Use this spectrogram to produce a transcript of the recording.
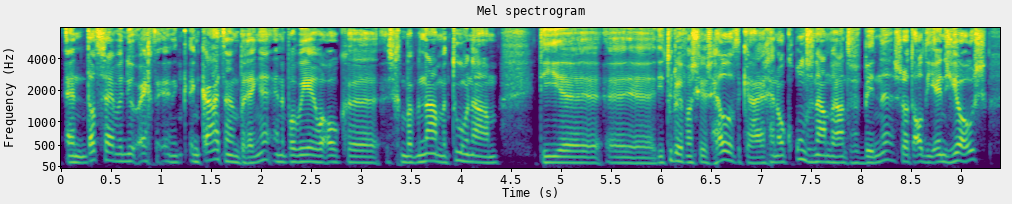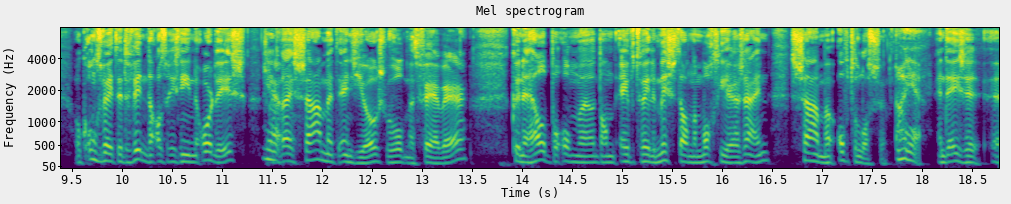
En dat zijn we nu echt in, in kaart aan het brengen. En dan proberen we ook, uh, zeg maar, met name en toenaam die, uh, uh, die toeleveranciers helder te krijgen. En ook onze naam eraan te verbinden. Zodat al die NGO's ook ons weten te vinden als er iets niet in orde is. Zodat ja. wij samen met NGO's, bijvoorbeeld met Fairware, kunnen helpen om dan eventuele misstanden, mocht die er zijn, samen op te lossen. Oh ja. En deze uh,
